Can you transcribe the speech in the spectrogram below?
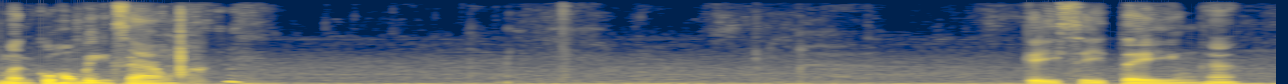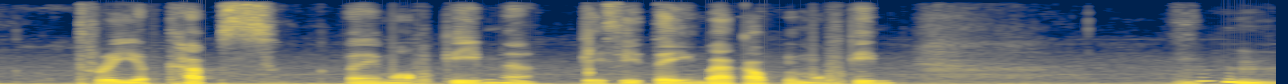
Mình cũng không biết sao. Kỵ sĩ tiền ha. Three of cups với một kiếm ha. Kỵ sĩ tiền ba cốc với một kiếm. Hmm.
